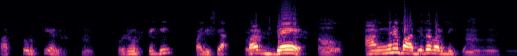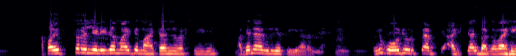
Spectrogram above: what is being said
പത്ത് ഉറുപ്പിയാണ് ഒരു ഉറുപ്പിക്ക് പലിശ പെർ ഡേ. അങ്ങനെ ബാധ്യത വർദ്ധിക്കും. അപ്പൊ ഇത്ര ലളിതമായിട്ട് മാറ്റാന്ന് പറഞ്ഞു കഴിഞ്ഞാൽ അതിനെ അവർക്ക് തയ്യാറല്ല. ഒരു കോടി ഉറുപ്പ് അടിച്ചാൽ ഭഗവാനെ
